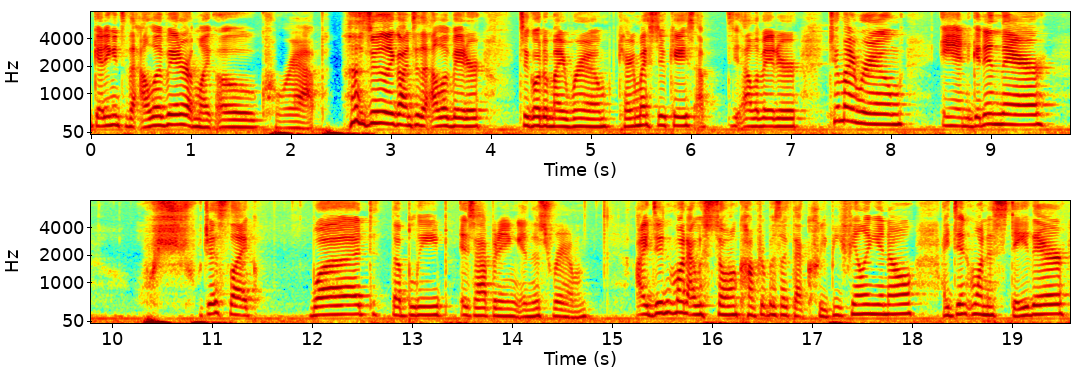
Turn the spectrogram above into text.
getting into the elevator, I'm like, oh crap. as soon as I got into the elevator to go to my room, carry my suitcase up the elevator to my room and get in there. Whoosh, just like, what the bleep is happening in this room? I didn't want, I was so uncomfortable. It was like that creepy feeling, you know? I didn't want to stay there.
